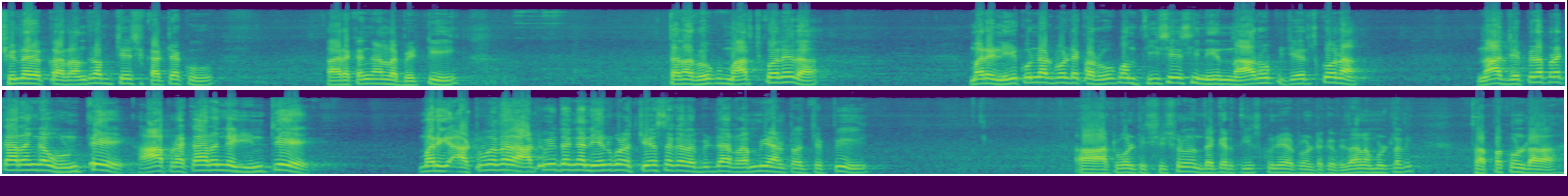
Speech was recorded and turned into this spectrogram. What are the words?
చిన్న యొక్క రంధ్రం చేసి కట్టెకు ఆ రకంగా అలా పెట్టి తన రూపం మార్చుకోలేదా? మరి నీకున్నటువంటి ఒక రూపం తీసేసి నేను నా రూపు చేర్చుకోనా? నా చెప్పిన ప్రకారంగా ఉంటే ఆ ప్రకారంగా ఇంటే మరి అటు అటు విధంగా నేను కూడా చేస్తా కదా బిడ్డ రమ్మి అంటని చెప్పి అటువంటి శిష్యులను దగ్గర తీసుకునేటువంటి ఒక విధానం ఉంటుంది. తప్పకుండా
